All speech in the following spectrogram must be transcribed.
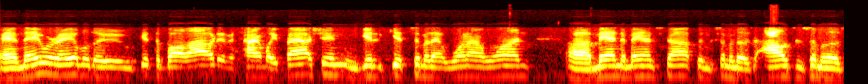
and they were able to get the ball out in a timely fashion and get get some of that one-on-one, uh, man-to-man stuff, and some of those outs and some of those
